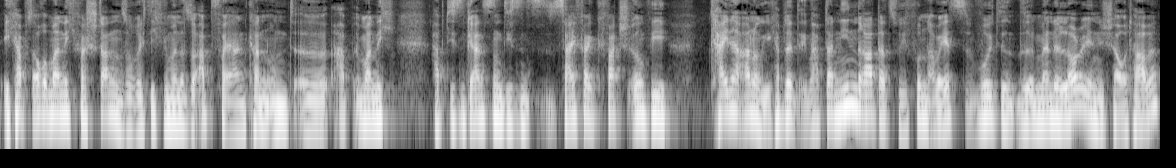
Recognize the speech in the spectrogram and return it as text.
Ich habe es auch immer nicht verstanden, so richtig, wie man das so abfeiern kann und äh, habe immer nicht, habe diesen ganzen, diesen Sci-Fi-Quatsch irgendwie keine Ahnung, ich habe da, hab da nie einen Draht dazu gefunden, aber jetzt, wo ich The Mandalorian geschaut habe,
